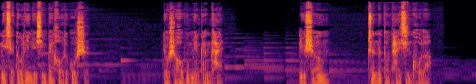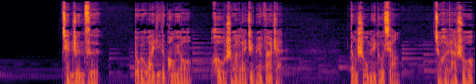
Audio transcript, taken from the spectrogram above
那些独立女性背后的故事，有时候不免感慨：女生真的都太辛苦了。前阵子，有个外地的朋友。和我说要来这边发展。当时我没多想，就和他说：“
